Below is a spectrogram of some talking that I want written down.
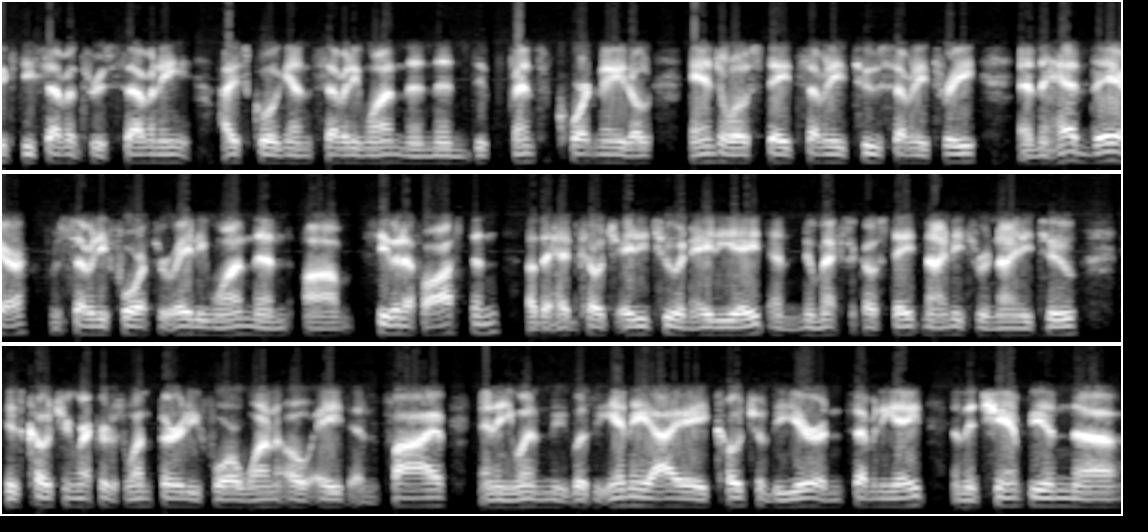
67 through 70, high school again 71, and then defensive coordinator Angelo State 72, 73, and the head there from 74 through 81. Then um, Stephen F. Austin, uh, the head coach 82 and 88, and New Mexico State 90 through 92. His coaching record is 134, 108, and 5, and he, won, he was the NAIA Coach of the Year in 78 and the champion uh,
